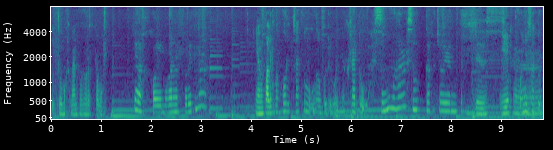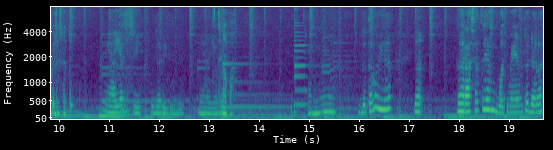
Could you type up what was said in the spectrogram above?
itu makanan favorit kamu? Ya kalau makanan favorit mah yang paling favorit satu. Nggak boleh banyak. Satu. Semua makanan suka kecuali yang pedas ya pokoknya kan. satu pilih satu. Mie ayam sih itu dari dulu. Mie ayam. Kenapa karena gak tahu ya. Yang ngerasa tuh yang buat ayam itu adalah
